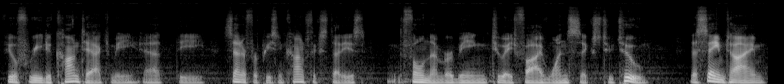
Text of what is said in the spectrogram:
feel free to contact me at the Center for Peace and Conflict Studies, the phone number being 285 1622. At the same time,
